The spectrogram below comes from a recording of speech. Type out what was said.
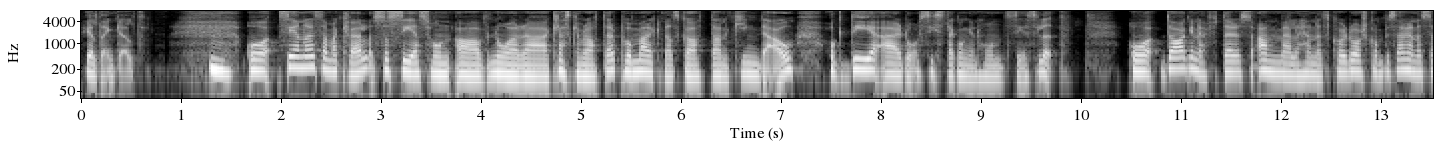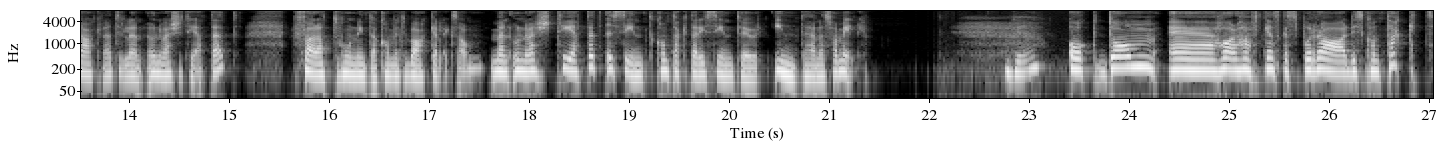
helt enkelt. Och senare samma kväll så ses hon av några klasskamrater på marknadsgatan Qingdao och det är då sista gången hon ses i liv. Och dagen efter så anmäler hennes korridorskompisar hennes saknad till en universitetet för att hon inte har kommit tillbaka liksom. Men universitetet i sin, kontaktar i sin tur inte hennes familj. Okej. Och de eh, har haft ganska sporadisk kontakt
